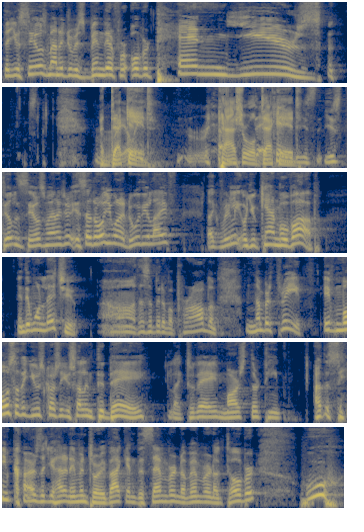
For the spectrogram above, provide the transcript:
that your sales manager has been there for over ten years. A decade. Casual decade. You, you're still a sales manager? Is that all you want to do with your life? Like really? Or you can't move up and they won't let you? Oh, that's a bit of a problem. Number three, if most of the used cars that you're selling today, like today, March 13th, are the same cars that you had in inventory back in December, November, and October, whoo,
